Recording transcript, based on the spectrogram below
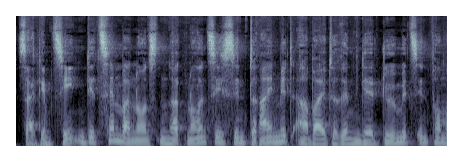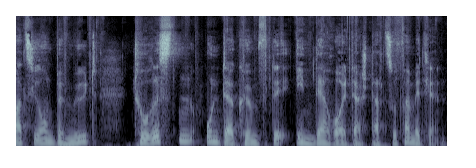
Seit dem 10. Dezember 1990 sind drei Mitarbeiterinnen der Dömitz Information bemüht, Touristenunterkünfte in der Reuterstadt zu vermitteln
